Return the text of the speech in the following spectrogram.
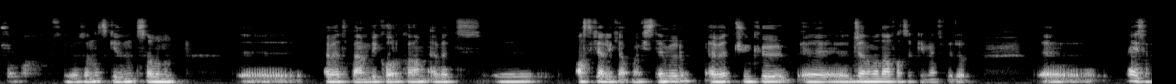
çok seviyorsanız gidin savunun. Evet ben bir korkağım. Evet e, askerlik yapmak istemiyorum. Evet çünkü e, canıma daha fazla kıymet veriyorum. Neyse.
